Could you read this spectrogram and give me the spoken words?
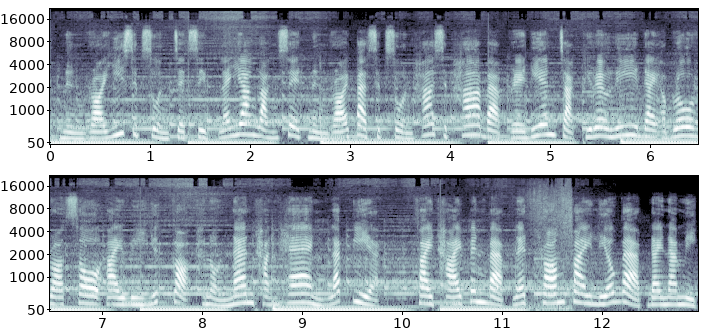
ษ 120 ส่วน 70 และย่างหลังเศษ 180 ส่วน 55 แบบเรเดียนจาก Pirelli Diablo Rosso IV ยึดเกาะถนนแน่นทั้งแห้งและเปียก ไฟท้ายเป็นแบบเลดพร้อมไฟเลี้ยวแบบไดนามิก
